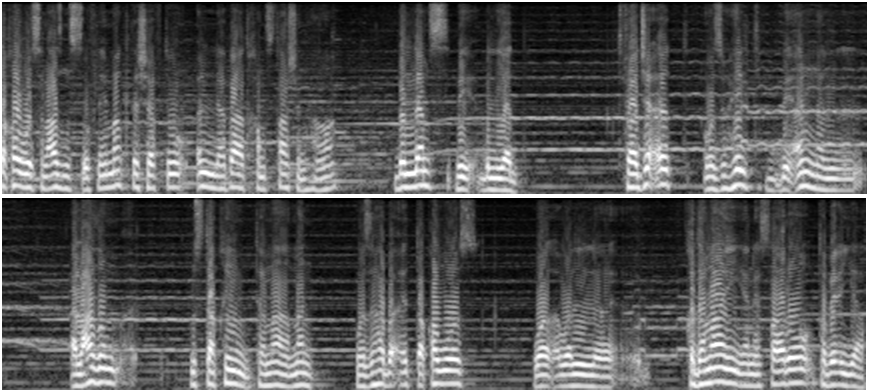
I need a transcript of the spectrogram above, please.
تقوس العظم السفلي ما اكتشفته إلا بعد 15 نهار باللمس باليد. تفاجأت وذهلت بأن العظم مستقيم تماما وذهب التقوس والقدماي يعني صاروا طبيعيات.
